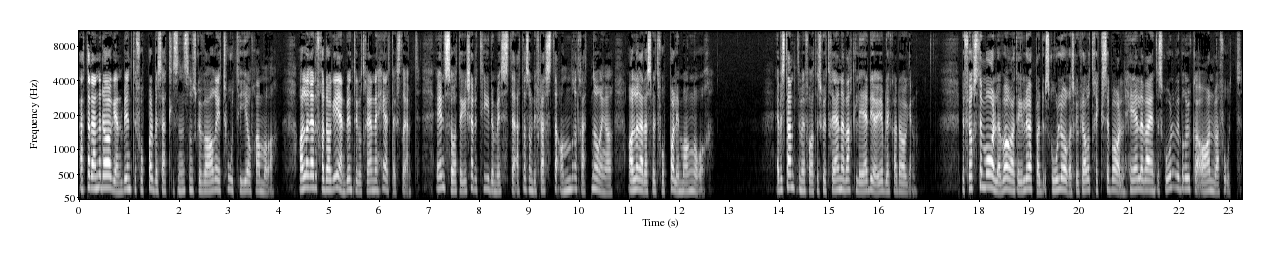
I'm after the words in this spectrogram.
Etter denne dagen begynte fotballbesettelsen som skulle vare i to tiår fremover. Allerede fra dag én begynte jeg å trene helt ekstremt. Jeg innså at jeg ikke hadde tid å miste, ettersom de fleste andre 13-åringer allerede har spilt fotball i mange år. Jeg bestemte meg for at jeg skulle trene hvert ledige øyeblikk av dagen. Det første målet var at jeg i løpet av skoleåret skulle klare å trikse ballen hele veien til skolen ved bruk av annenhver fot.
